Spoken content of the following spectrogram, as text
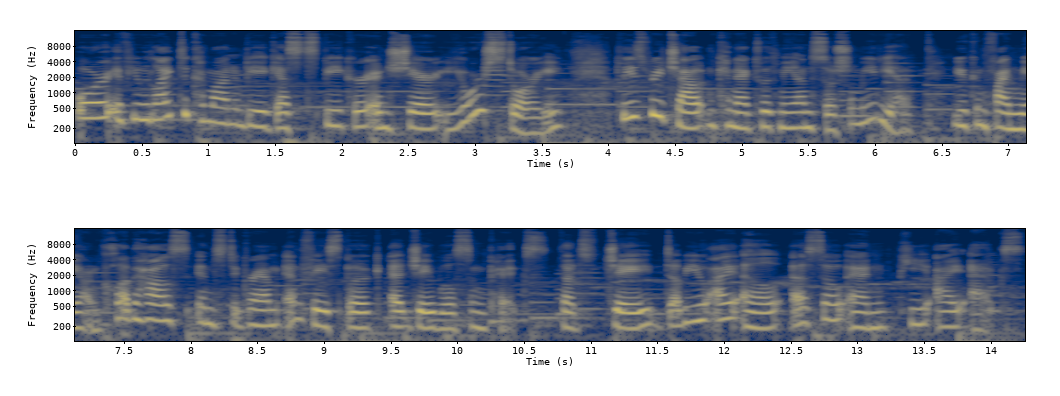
or if you would like to come on and be a guest speaker and share your story, please reach out and connect with me on social media. You can find me on Clubhouse, Instagram, and Facebook at J Wilson Pix. That's J W I L S O N P I X.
